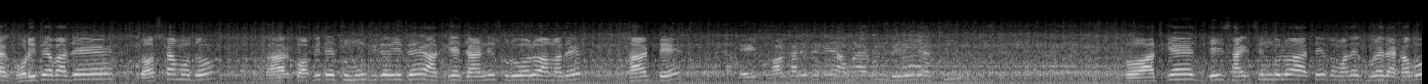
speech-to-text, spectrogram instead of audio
আচ্ছা ঘড়িতে বাজে দশটা মতো। আর কফিতে চুমুক দিতে দিতে আজকে জার্নি শুরু হলো আমাদের থার্ড ডে এই ঝড়খালি থেকে আমরা এখন বেরিয়ে যাচ্ছি। তো আজকে যেই সাইট সিনগুলো আছে তোমাদের ঘুরে দেখাবো।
